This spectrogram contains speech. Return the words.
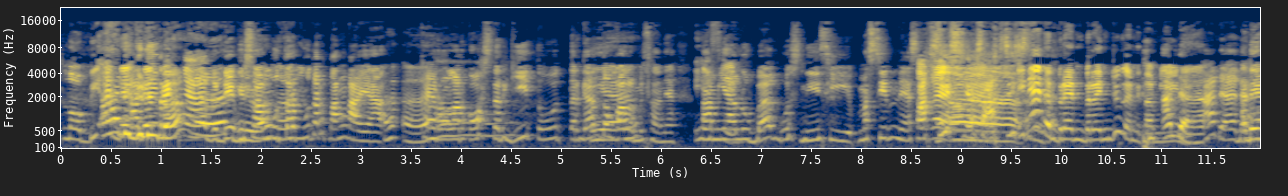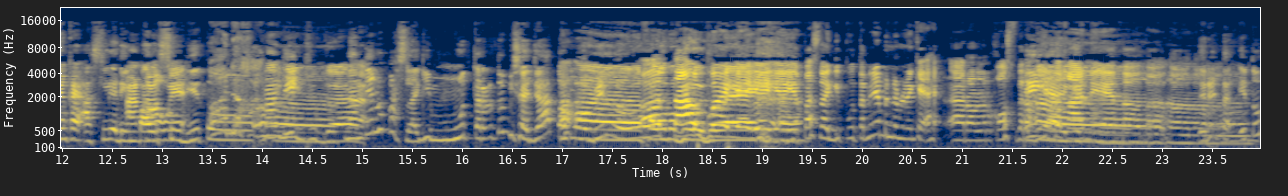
lobby Ah, ada, ada gede ada tracknya banget. gede gede bisa muter-muter tang kayak Heeh. kayak roller coaster gitu tergantung Iya. kalau misalnya Iya Tamiya lu bagus nih si mesinnya Pakai, sasis ya eh, sasis Ini ada brand-brand juga nih Tamiya Ada, ini. Ada, ada. ada yang kayak asli, ada yang AKW. palsu gitu. Oh, ada nanti Heeh. juga. nanti lu pas lagi muter tuh bisa jatuh Ah, mobil lu. Oh, Kalau mobil tahu gue ya, ya, ya, ya. Pas lagi puternya bener-bener kayak uh, roller coaster Iya, gitu kan iya. ya, tahu tahu jadi itu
